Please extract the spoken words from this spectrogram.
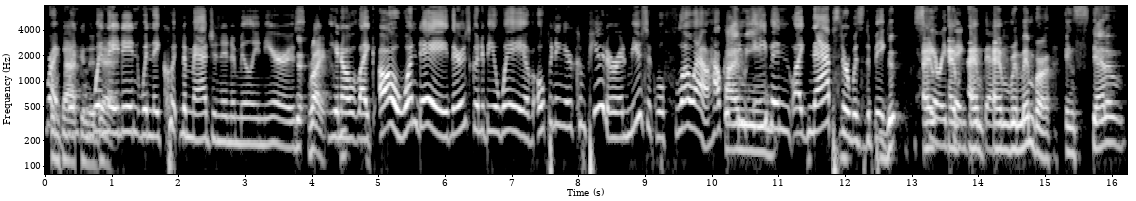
from right. back when in the when day. they didn't, when they couldn't imagine in a million years. Right. You know, like, oh, one day there's going to be a way of opening your computer and music will flow out. How could I you mean- even like Napster was the big The- scary and, thing and, and, and remember, instead of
